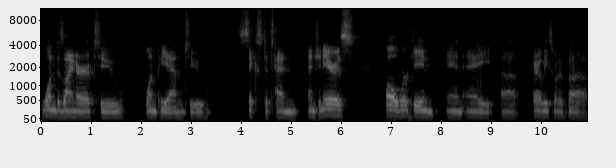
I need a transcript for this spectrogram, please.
one designer to one PM to six to 10 engineers, all working in a uh, fairly sort of, uh,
